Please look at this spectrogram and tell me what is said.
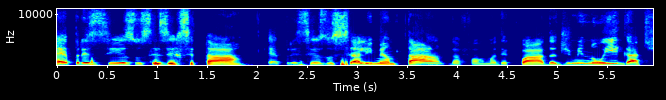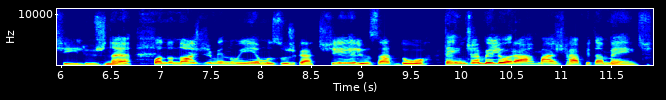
é preciso se exercitar, é preciso se alimentar da forma adequada, diminuir gatilhos, né? Quando nós diminuímos os gatilhos, a dor tende a melhorar mais rapidamente.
